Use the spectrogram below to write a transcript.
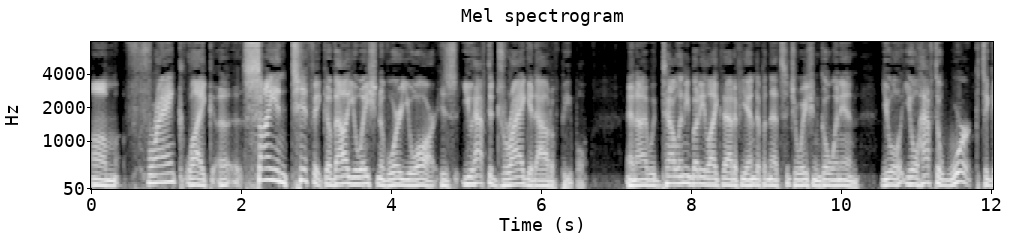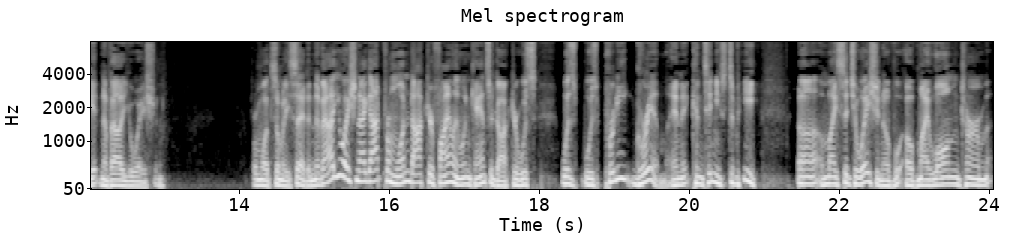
um frank, like uh, scientific evaluation of where you are is you have to drag it out of people. And I would tell anybody like that if you end up in that situation going in, you'll you'll have to work to get an evaluation from what somebody said. And the evaluation I got from one doctor, finally, one cancer doctor, was was was pretty grim, and it continues to be uh, my situation of of my long term.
